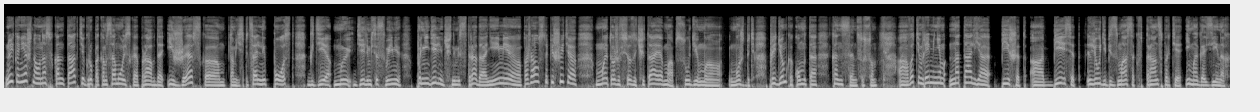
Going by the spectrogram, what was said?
Ну и, конечно, у нас ВКонтакте группа «Комсомольская правда» Ижевск. Э, там есть специальный пост, где мы делимся своими понедельничными страданиями. Пожалуйста, пишите. Мы тоже все зачитаем, обсудим. Э, может быть, придем к какому-то консенсусу. А вот тем временем Наталья пишет, а, бесит люди без масок в транспорте и магазинах.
